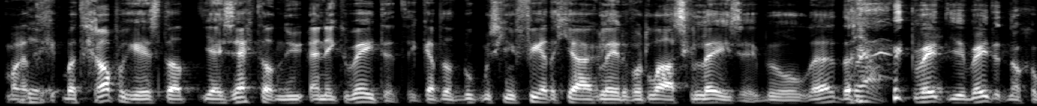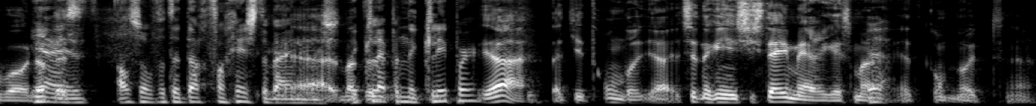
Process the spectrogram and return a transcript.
Maar het, De- wat grappig is dat jij zegt dat nu en ik weet het. Ik heb dat boek misschien 40 jaar geleden voor het laatst gelezen. Ik bedoel, hè, dat- ik weet, je weet het nog gewoon. Dat Ja, is, alsof het de dag van gisteren bijna is. De kleppende clipper. ja, dat je het onder. Ja, het zit nog in je systeem ergens, maar Ja. het komt nooit. Ja,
